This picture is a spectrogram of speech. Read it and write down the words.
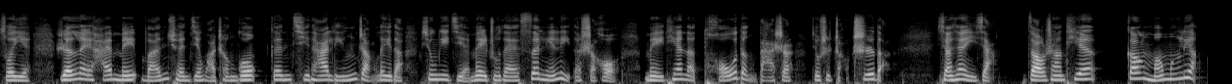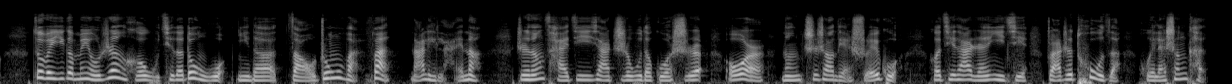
所以，人类还没完全进化成功，跟其他灵长类的兄弟姐妹住在森林里的时候，每天的头等大事儿就是找吃的。想象一下，早上天刚蒙蒙亮，作为一个没有任何武器的动物，你的早中晚饭哪里来呢？只能采集一下植物的果实，偶尔能吃上点水果，和其他人一起抓只兔子回来生啃，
